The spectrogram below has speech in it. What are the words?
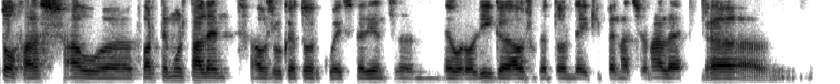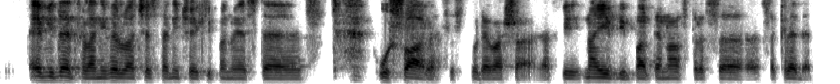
Tofaș au uh, foarte mult talent, au jucători cu experiență în Euroliga, au jucători de echipe naționale. Uh, evident că la nivelul acesta nicio echipă nu este ușoară, să spunem așa. Ar fi naiv din partea noastră să, să credem.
